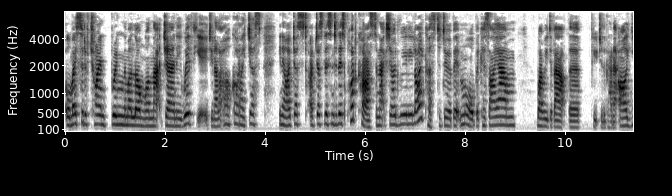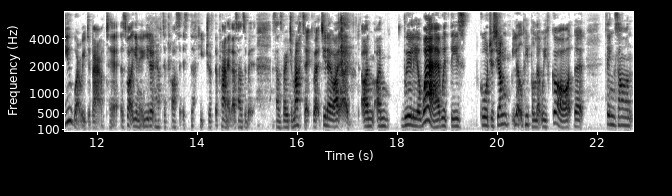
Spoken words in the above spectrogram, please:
almost sort of try and bring them along on that journey with you. Do you know like oh god i just you know i've just i've just listened to this podcast and actually i'd really like us to do a bit more because i am worried about the future of the planet. Are you worried about it as well? You know you don't have to class it as the future of the planet. That sounds a bit sounds very dramatic but you know I, I i'm i'm really aware with these gorgeous young little people that we've got that things aren't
